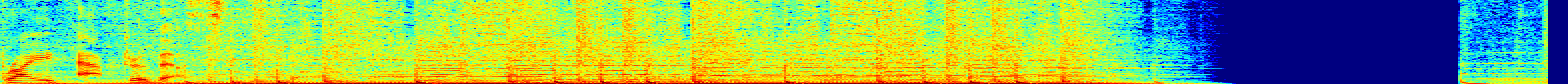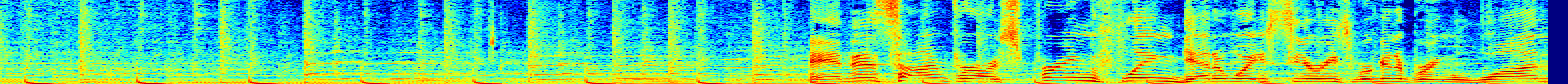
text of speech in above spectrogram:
right after this. And it's time for our Spring Fling Getaway Series. We're going to bring one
